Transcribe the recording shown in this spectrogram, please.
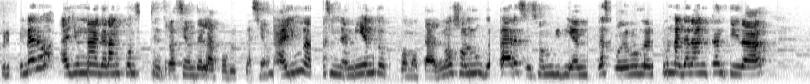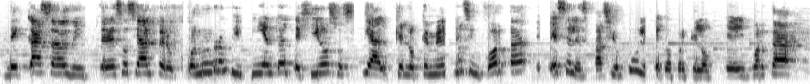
Primero, hay una gran concentración de la población. Hay un hacinamiento como tal, no son lugares son viviendas. Podemos ver una gran cantidad de casas de interés social, pero con un rompimiento del tejido social, que lo que menos importa es el espacio público, porque lo que importa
